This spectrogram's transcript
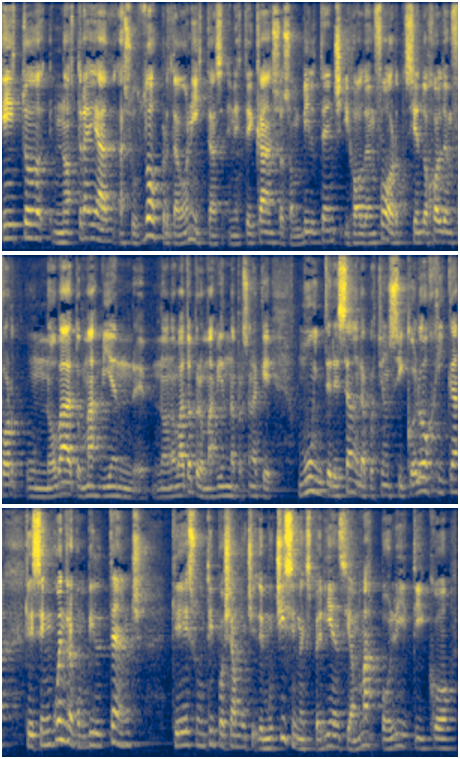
Esto nos trae a, sus dos protagonistas, en este caso son Bill Tench y Holden Ford, siendo Holden Ford un novato, más bien, eh, no novato, pero más bien una persona que muy interesada en la cuestión psicológica, que se encuentra con Bill Tench, que es un tipo ya de muchísima experiencia, más político,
